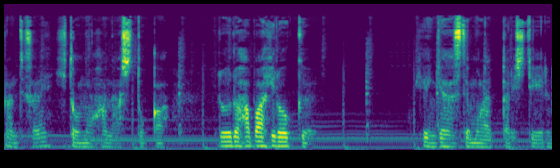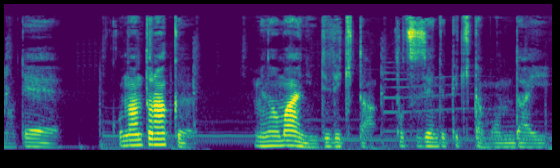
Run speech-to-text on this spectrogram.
何て言うんですかね人の話とかいろいろ幅広く研究させてもらったりしているのでこうなんとなく目の前に出てきた突然出てきた問題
